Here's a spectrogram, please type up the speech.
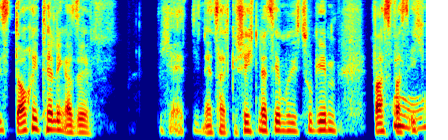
Storytelling, also ich, ich nenne es halt Geschichten erzählen, muss ich zugeben, was, was mhm. ich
